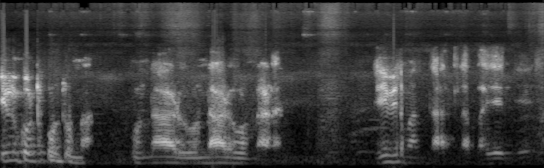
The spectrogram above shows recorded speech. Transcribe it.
వీళ్ళు కొట్టుకుంటున్నారు ఉన్నాడు ఉన్నాడు ఉన్నాడు. జీవితం అంతా అట్లా భజన చేసి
